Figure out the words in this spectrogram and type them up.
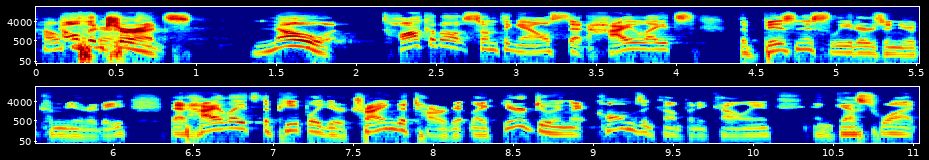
health, health insurance. insurance. No, talk about something else that highlights the business leaders in your community, that highlights the people you're trying to target, like you're doing at Combs and Company, Colleen. And guess what?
